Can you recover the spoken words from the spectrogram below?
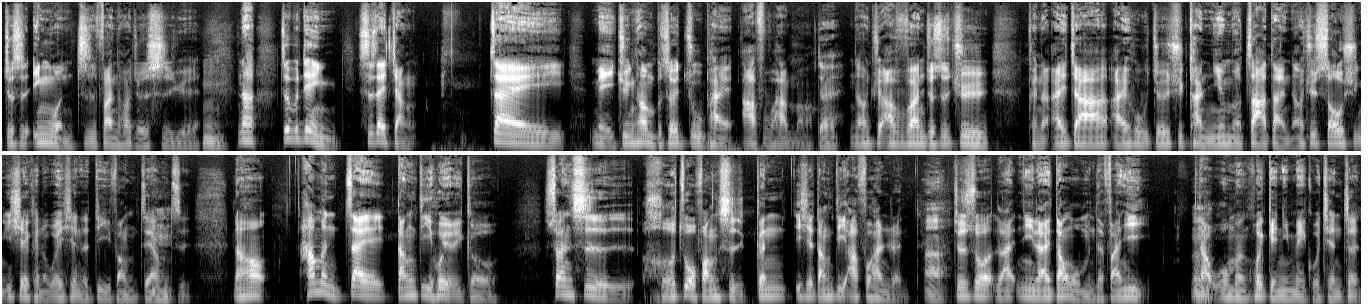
就是英文直翻的话就是《誓约》。嗯，那这部电影是在讲，在美军他们不是会驻派阿富汗吗？对，然后去阿富汗就是去。可能挨家挨户，就是去看你有没有炸弹，然后去搜寻一些可能危险的地方，这样子。嗯、然后他们在当地会有一个算是合作方式，跟一些当地阿富汗人，嗯，就是说来你来当我们的翻译，嗯、那我们会给你美国签证，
